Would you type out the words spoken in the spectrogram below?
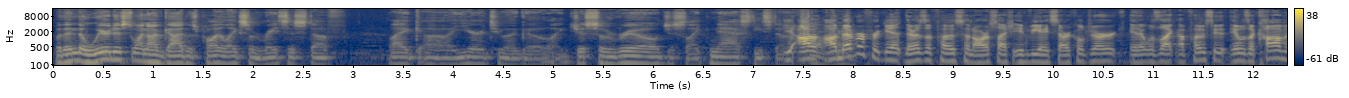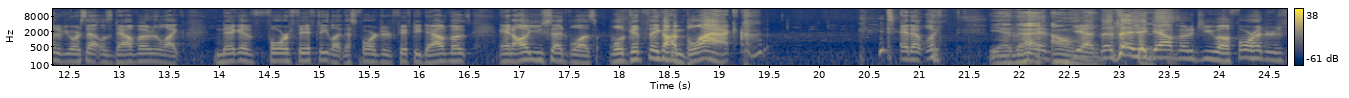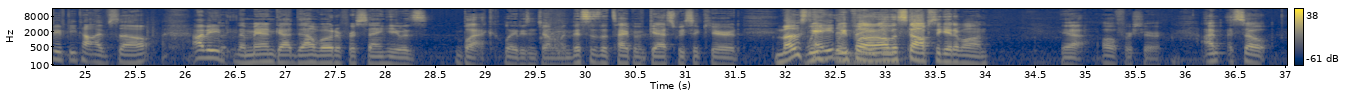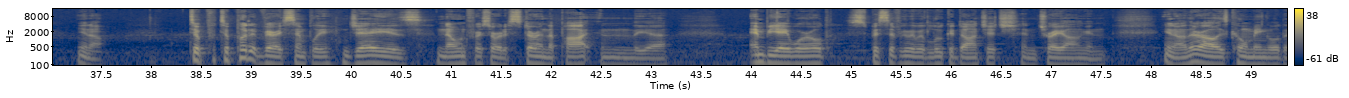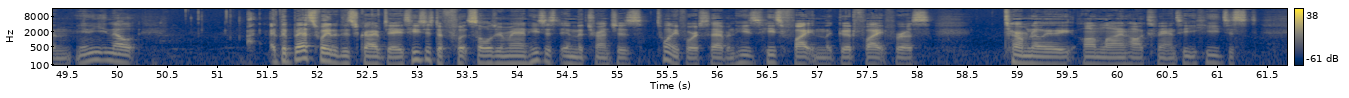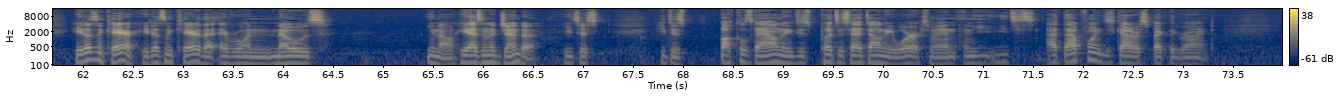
But then the weirdest one I've gotten was probably like some racist stuff like uh, a year or two ago. Like just some real, just like nasty stuff. Yeah, I'll, I'll never forget. There was a post on r slash NBA Circle Jerk, and it was like a post. It was a comment of yours that was downvoted like negative four fifty, like that's four hundred fifty downvotes, and all you said was, "Well, good thing I'm black." and it was. Yeah, that. And, oh yeah, they, they downvoted you uh, 450 times. So, I mean, the, the man got downvoted for saying he was black, ladies and gentlemen. This is the type of guest we secured. Most we, hated. We put on all the stops to get him on. Yeah. Oh, for sure. I'm so you know. To, to put it very simply, Jay is known for sort of stirring the pot in the uh, NBA world, specifically with Luka Doncic and Trae Young, and you know they're always commingled. And you know, I, the best way to describe Jay is he's just a foot soldier, man. He's just in the trenches, twenty four seven. He's he's fighting the good fight for us terminally online Hawks fans. He he just he doesn't care. He doesn't care that everyone knows. You know, he has an agenda. He just he just buckles down and he just puts his head down and he works, man. And you, he just at that point you just gotta respect the grind.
